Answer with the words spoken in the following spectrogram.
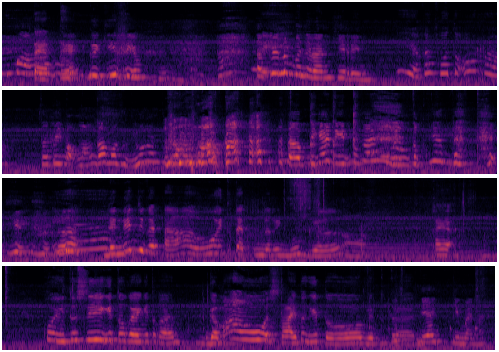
Tete gue kirim. Tapi lu beneran kirim? Iya kan foto orang. Tapi mak mak enggak maksud gue kan. Tapi kan itu kan bentuknya tete gitu. Lah, dan dia juga tahu itu tete dari Google. Oh. kayak kok itu sih gitu kayak gitu kan. Nggak mau setelah itu gitu gitu terus kan. dia gimana?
